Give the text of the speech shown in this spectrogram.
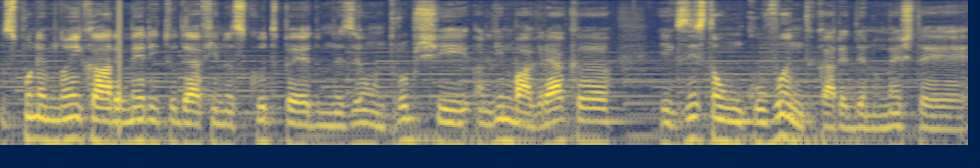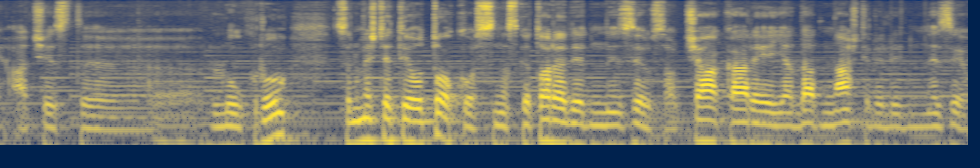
spunem noi că are meritul de a fi născut pe Dumnezeu în trup și în limba greacă există un cuvânt care denumește acest uh, lucru, se numește Teotokos, născătoarea de Dumnezeu sau cea care i-a dat naștere lui Dumnezeu.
